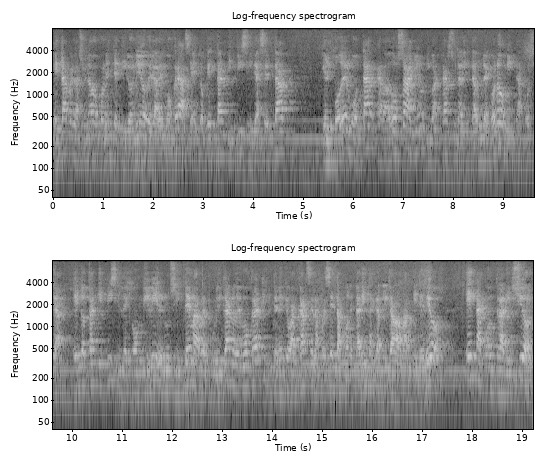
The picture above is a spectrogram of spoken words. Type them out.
está relacionado con este tironeo de la democracia, esto que es tan difícil de aceptar el poder votar cada dos años y bancarse una dictadura económica. O sea, esto es tan difícil de convivir en un sistema republicano democrático y tener que bancarse las recetas monetaristas que aplicaba Martínez de Oz. Esta contradicción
